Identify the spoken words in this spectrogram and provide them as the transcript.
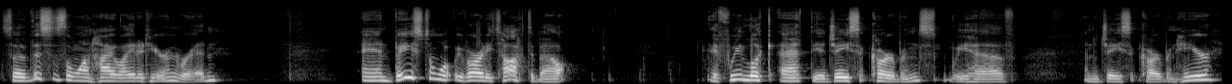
So this is the one highlighted here in red. And based on what we've already talked about, if we look at the adjacent carbons, we have an adjacent carbon here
